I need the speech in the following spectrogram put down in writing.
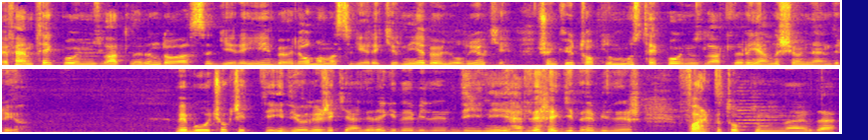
Efendim tek boynuzlu atların doğası gereği böyle olmaması gerekir. Niye böyle oluyor ki? Çünkü toplumumuz tek boynuzlu atları yanlış yönlendiriyor. Ve bu çok ciddi ideolojik yerlere gidebilir, dini yerlere gidebilir, farklı toplumlarda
